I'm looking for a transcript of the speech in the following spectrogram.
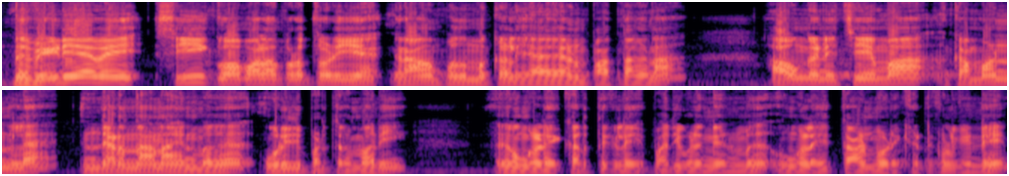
இந்த வீடியோவை சி. கோபாலபுரத்துடைய கிராம பொதுமக்கள் யாரும் பார்த்தாங்கன்னா அவங்க நிச்சயமாக கமெண்டில் இந்த இடம்தானா என்பதை உறுதிப்படுத்துகிற மாதிரி உங்களுடைய கருத்துக்களை பதிவிடுங்க என்பது உங்களை தாழ்மையோடு கேட்டுக்கொள்கின்றேன்.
